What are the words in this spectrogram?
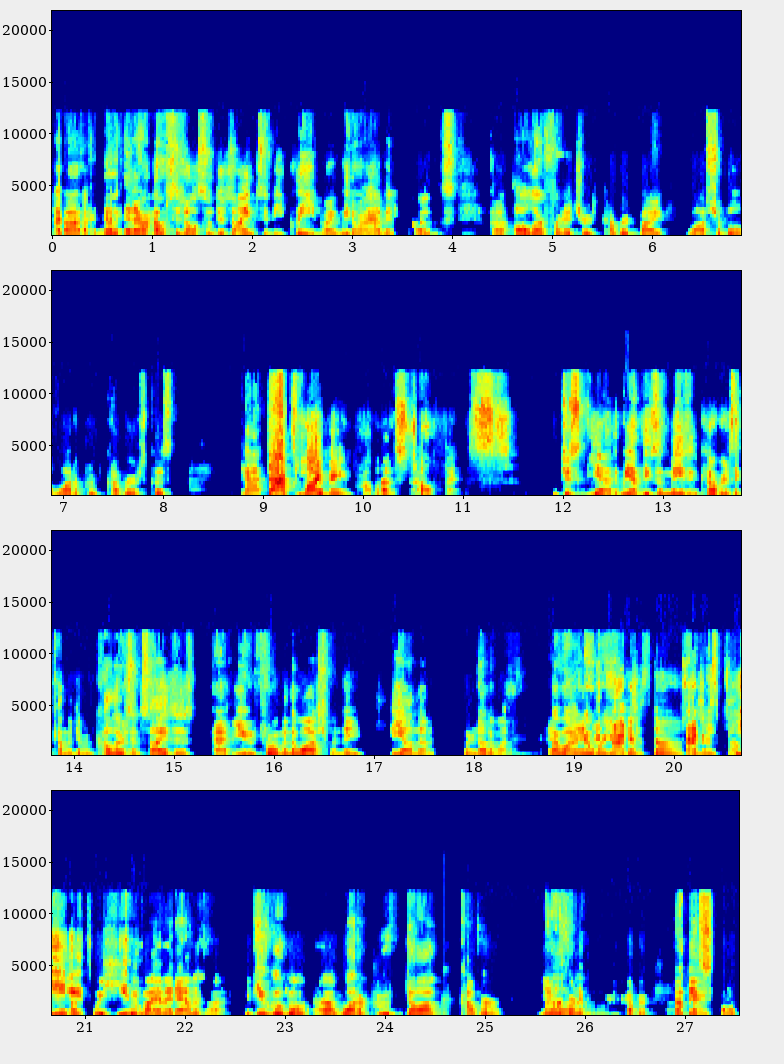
uh, and, then, and our house is also designed to be clean, right? We don't Right. have any rugs. Uh, all our furniture is covered by washable, waterproof covers because cat. That's my main problem with sofas. just yeah. We have these amazing covers. They come in different colors and sizes. At you throw them in the wash when they pee on them. Put another one. I want to know where you get just- those. I That's just some. pee. It's we, cute. we buy them at Amazon. If you Google uh, waterproof dog cover, you know, Ooh. furniture cover, they Okay. sell it,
